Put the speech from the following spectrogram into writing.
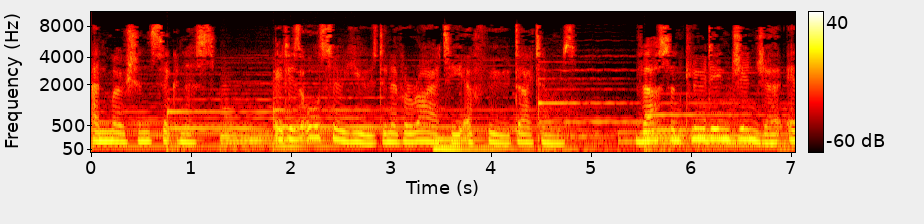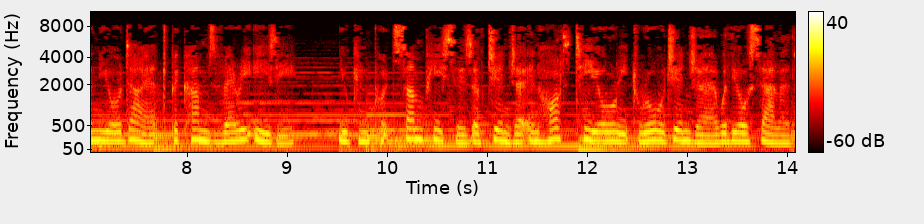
and motion sickness. It is also used in a variety of food items. Thus including ginger in your diet becomes very easy. You can put some pieces of ginger in hot tea or eat raw ginger with your salad.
